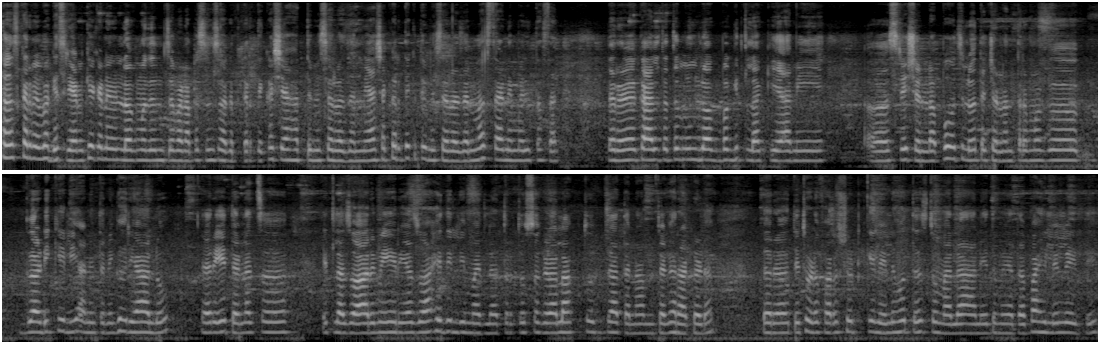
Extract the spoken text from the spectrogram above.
नमस्कार मी भाग्यश्री. आणखी एका नवीन ब्लॉगमध्ये तुमचं मनापासून स्वागत करते. कसे आहात तुम्ही सर्वजण? मी आशा करते की तुम्ही सर्वजण मस्त आणि मजेत असाल. तर काल तर तुम्ही ब्लॉग बघितला की आम्ही स्टेशनला पोहोचलो. त्याच्यानंतर मग गाडी केली आणि त्याने घरी आलो. तर येतानाच इथला जो आर्मी एरिया जो आहे दिल्लीमधला तर तो सगळा लागतो जाताना आमच्या घराकडं. तर ते थोडंफार शूट केलेलं होतंच तुम्हाला आणि तुम्ही आता पाहिलेलं आहे ते.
